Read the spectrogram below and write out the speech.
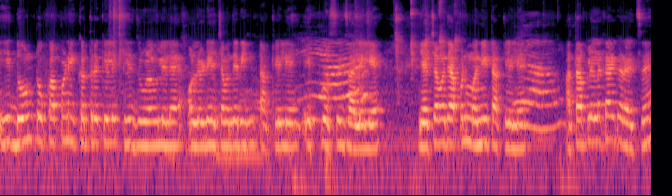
हे दोन टोकं पण एकत्र केलेत हे जुळवलेलं आहे. ऑलरेडी याच्यामध्ये रिंग टाकलेली आहे एक प्रोसेस झालेली आहे. याच्यामध्ये आपण मनी टाकलेली आहे. आता आपल्याला काय करायचं आहे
